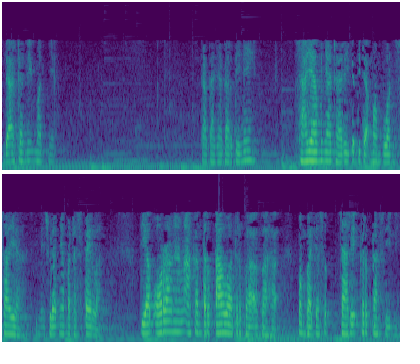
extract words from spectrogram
tidak ada nikmatnya. Katanya Kartini, saya menyadari ketidakmampuan saya. Ini suratnya pada Stella. Tiap orang yang akan tertawa terbahak-bahak membaca secari kertas ini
